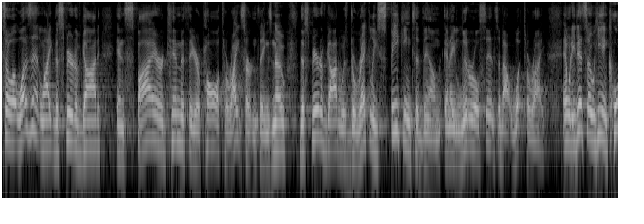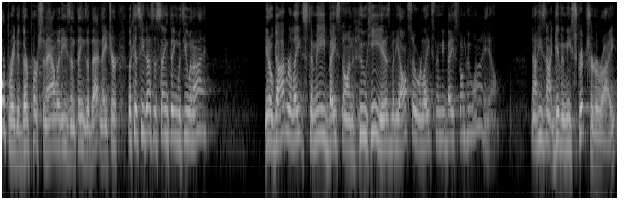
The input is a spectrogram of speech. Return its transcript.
So it wasn't like the Spirit of God inspired Timothy or Paul to write certain things. No, the Spirit of God was directly speaking to them in a literal sense about what to write. And when he did so, he incorporated their personalities and things of that nature because he does the same thing with you and I. You know, God relates to me based on who he is, but he also relates to me based on who I am. Now, he's not giving me scripture to write.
